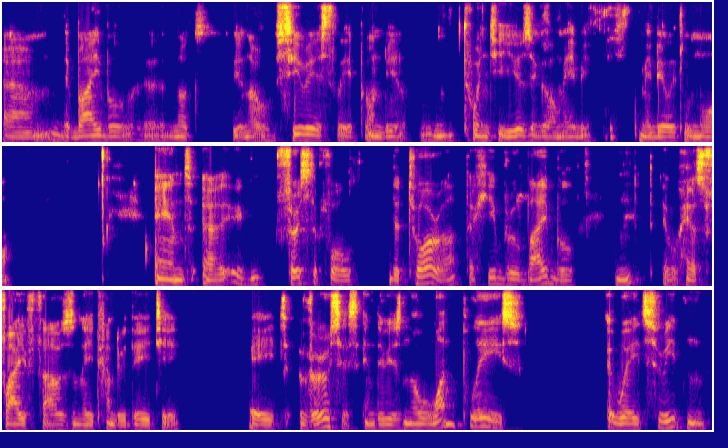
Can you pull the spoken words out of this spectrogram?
um, the Bible, uh, not you know seriously, only 20 years ago, maybe, maybe a little more. And uh, first of all, the Torah, the Hebrew Bible, has 5,888 verses, and there is no one place where it's written,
